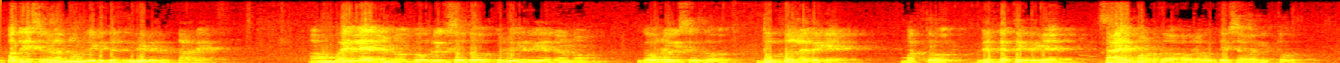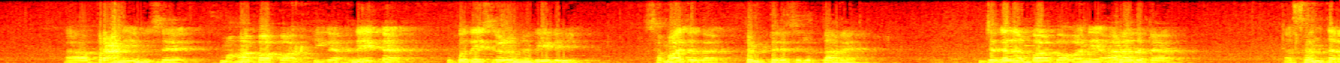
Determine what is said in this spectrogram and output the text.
ಉಪದೇಶಗಳನ್ನು ನೀಡಿದ, ನೀಡಿರುತ್ತಾರೆ. ಆ, ಮಹಿಳೆಯರನ್ನು ಗೌರವಿಸುವುದು ಗುರು ಹಿರಿಯರನ್ನು ಗೌರವಿಸುವುದು ದುರ್ಬಲರಿಗೆ ಮತ್ತು ನಿರ್ಗತಿಕರಿಗೆ ಸಹಾಯ ಮಾಡೋದು ಅವರ ಉದ್ದೇಶವಾಗಿತ್ತು. ಪ್ರಾಣಿ ಹಿಂಸೆ ಮಹಾಪಾಪ ಹೀಗೆ ಅನೇಕ ಉಪದೇಶಗಳನ್ನು ನೀಡಿ ಸಮಾಜದ ಕಣ್ತೆರೆಸಿರುತ್ತಾರೆ. ಜಗದಂಬ ಭವಾನಿ ಆರಾಧಕ ಸಂತರ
